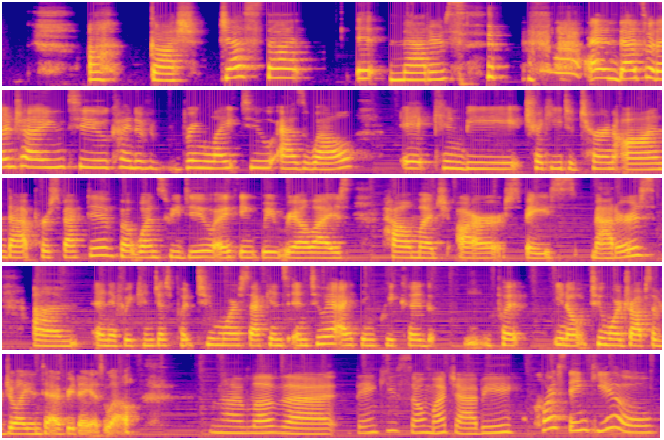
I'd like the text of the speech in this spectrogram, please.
Oh, gosh, just that it matters. and that's what I'm trying to kind of bring light to as well. It can be tricky to turn on that perspective, but once we do, I think we realize how much our space matters. Um, and if we can just put two more seconds into it, I think we could put, you know, two more drops of joy into every day as well. I love that. Thank you so much, Abby. Of course, thank you.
